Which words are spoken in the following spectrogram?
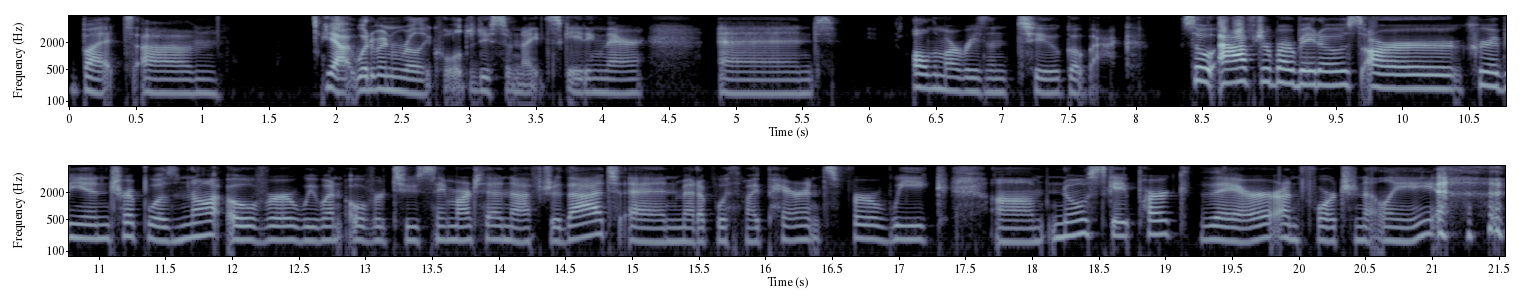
But um, yeah, it would have been really cool to do some night skating there and all the more reason to go back. So after Barbados, our Caribbean trip was not over. We went over to Saint Martin after that and met up with my parents for a week. Um, no skate park there, unfortunately,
